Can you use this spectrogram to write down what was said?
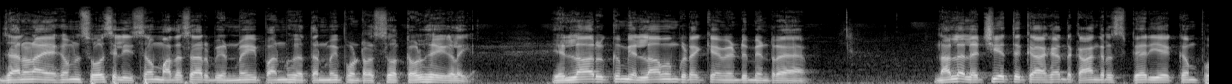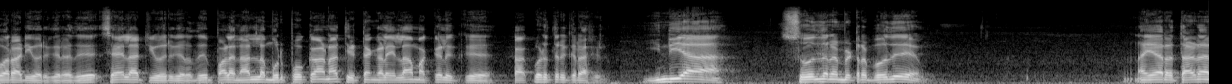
ஜனநாயகம் சோசியலிசம் மதசார்பின்மை பன்முகத்தன்மை போன்ற சொ கொள்கைகளை எல்லாருக்கும் எல்லாமும் கிடைக்க வேண்டும் என்ற நல்ல லட்சியத்துக்காக இந்த காங்கிரஸ் பேர் இயக்கம் போராடி வருகிறது செயலாற்றி வருகிறது. பல நல்ல முற்போக்கான திட்டங்களை எல்லாம் மக்களுக்கு கொடுத்திருக்கிறார்கள். இந்தியா சுதந்திரம் பெற்ற போது ஏறத்தாழ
